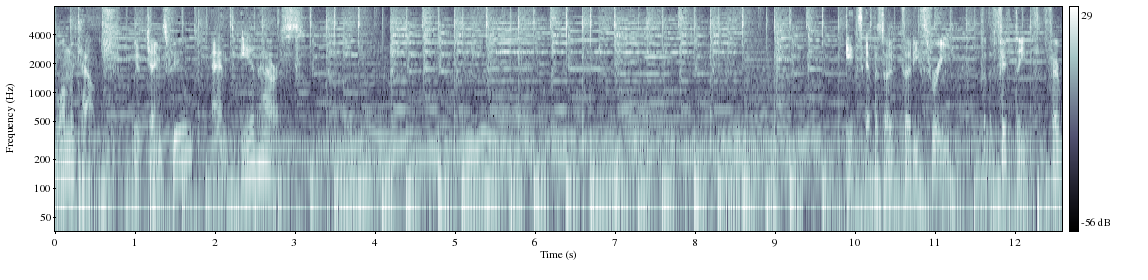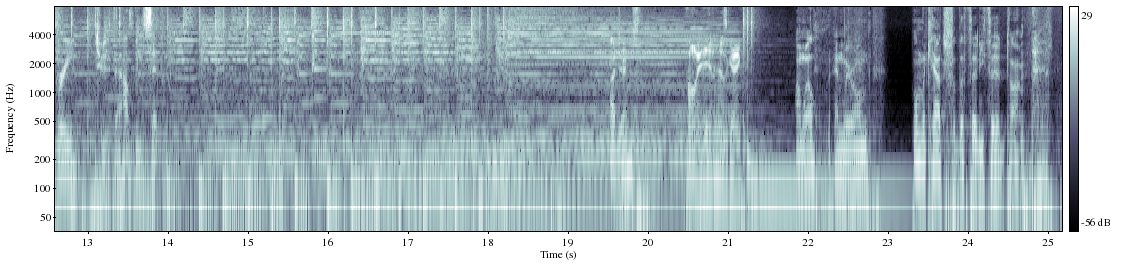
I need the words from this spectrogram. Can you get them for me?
Welcome to On the Couch with James Field and Ian Harris. It's episode 33 for the 15th February 2007. Hi, James. Hi Ian, how's it going? I'm well, and we're on on the couch for the 33rd time.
